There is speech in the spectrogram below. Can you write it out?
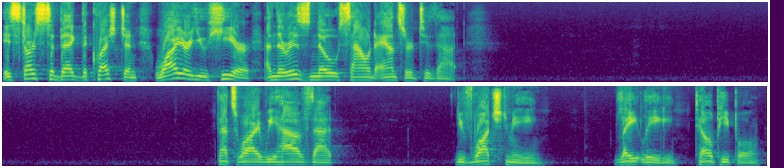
it starts to beg the question why are you here? And there is no sound answer to that. That's why we have that. You've watched me lately tell people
